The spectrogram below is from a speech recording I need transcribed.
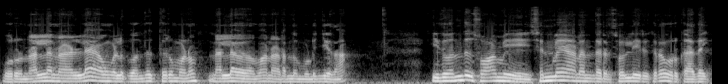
ஒரு நல்ல நாளில் அவங்களுக்கு வந்து திருமணம் நல்ல விதமாக நடந்து முடிஞ்சுதான். இது வந்து சுவாமி சின்மயானந்தர் சொல்லியிருக்கிற ஒரு கதை.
